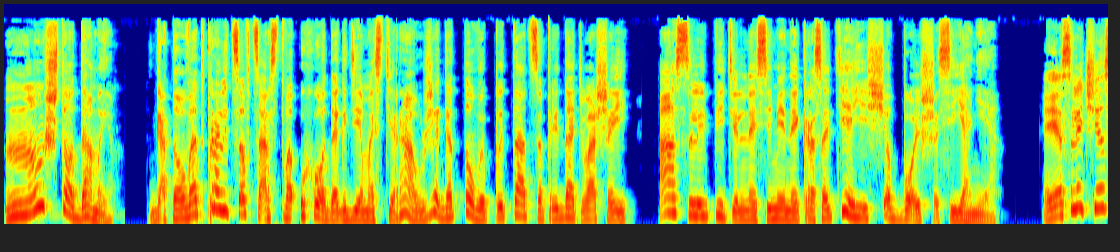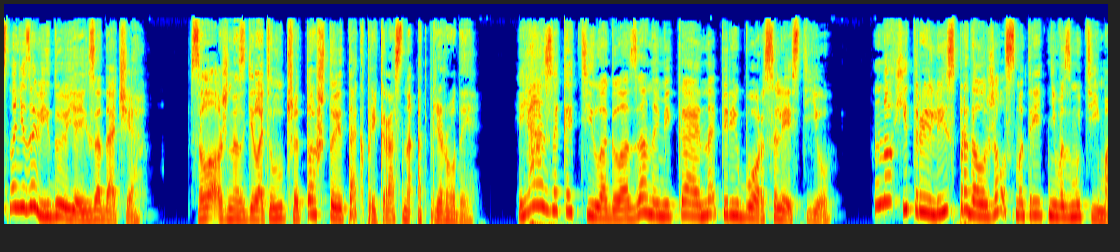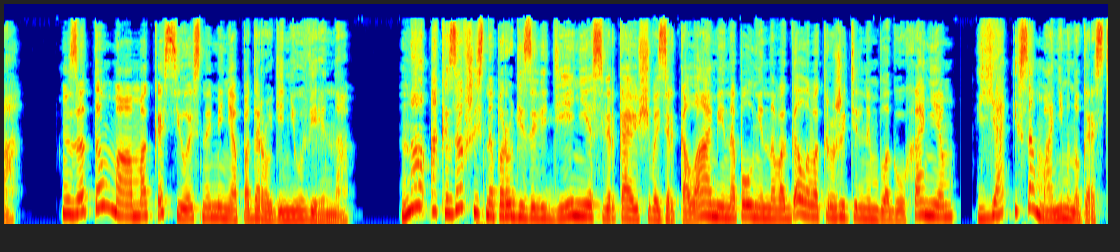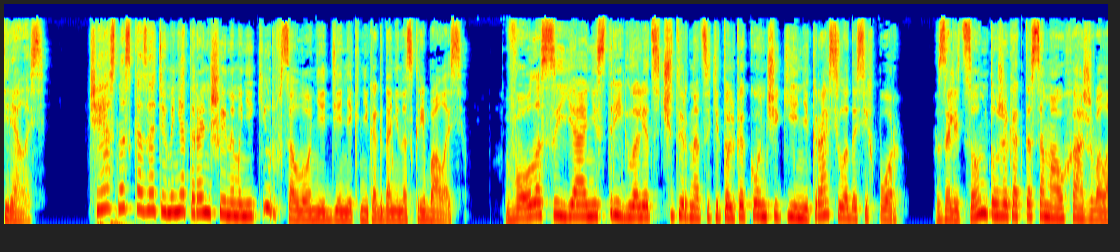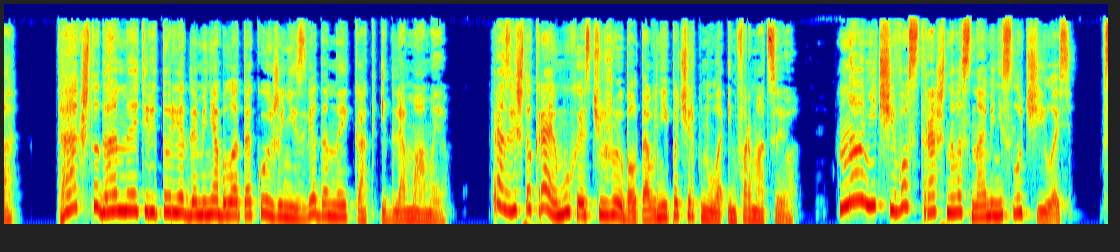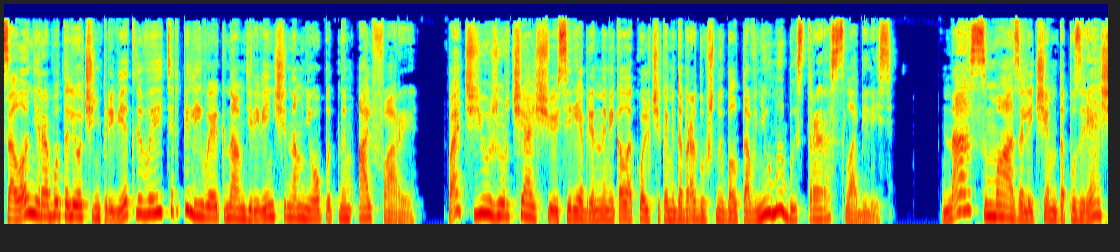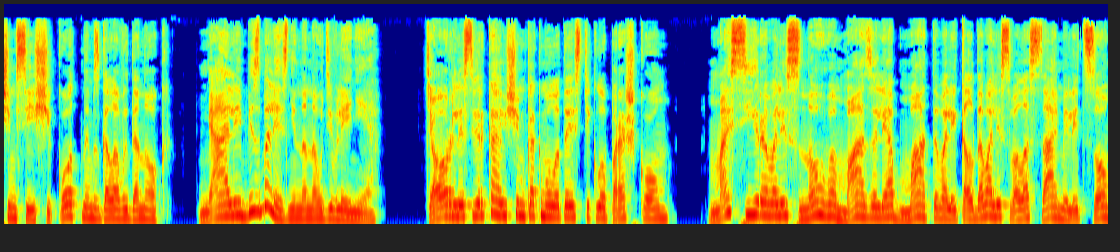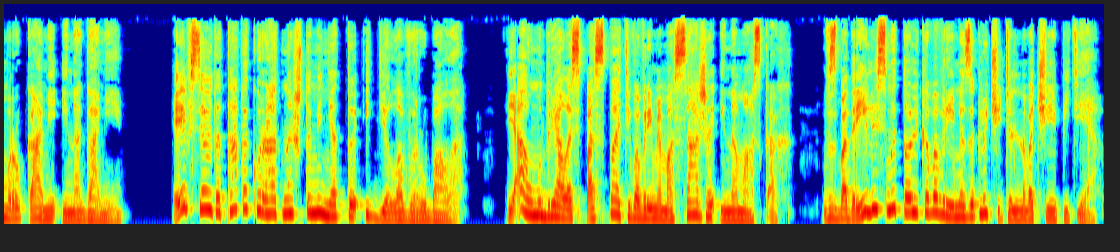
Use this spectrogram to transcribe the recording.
«Ну что, дамы?» Готовы отправиться в царство ухода, где мастера уже готовы пытаться придать вашей ослепительной семейной красоте еще больше сияния. Если честно, не завидую я их задаче. Сложно сделать лучше то, что и так прекрасно от природы. Я закатила глаза, намекая на перебор с лестью. Но хитрый лис продолжал смотреть невозмутимо. Зато мама косилась на меня по дороге неуверенно. Но, оказавшись на пороге заведения, сверкающего зеркалами, наполненного головокружительным благоуханием, я и сама немного растерялась. Честно сказать, у меня-то раньше и на маникюр в салоне денег никогда не наскребалось. Волосы я не стригла лет с четырнадцати, только кончики и не красила до сих пор. За лицом тоже как-то сама ухаживала. Так что данная территория для меня была такой же неизведанной, как и для мамы. Разве что краем уха из чужой болтовни почерпнула информацию. Но ничего страшного с нами не случилось. В салоне работали очень приветливые и терпеливые к нам деревенщинам неопытным альфары, по чью журчащую серебряными колокольчиками добродушную болтовню мы быстро расслабились. Нас смазали чем-то пузырящимся и щекотным с головы до ног, Мяли безболезненно на удивление. терли сверкающим, как молотое стекло, порошком, массировали снова, мазали, обматывали, колдовали с волосами, лицом, руками и ногами. И все это так аккуратно, что меня то и дело вырубало. Я умудрялась поспать и во время массажа, и на масках. Взбодрились мы только во время заключительного чаепития.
